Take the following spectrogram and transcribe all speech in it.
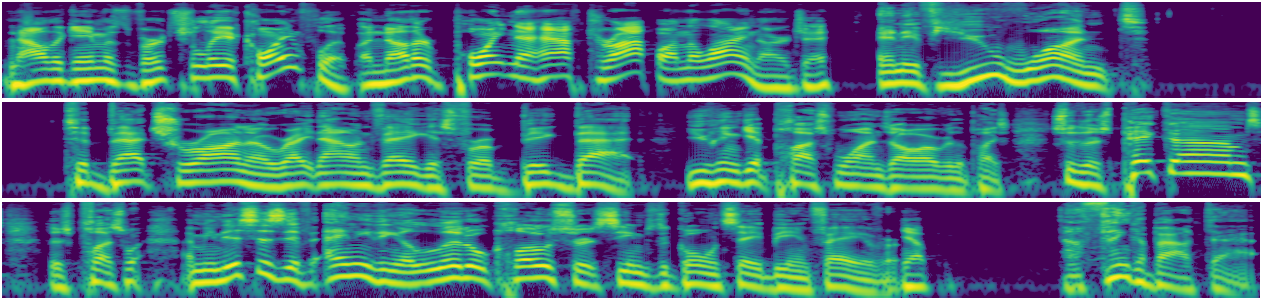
Now the game is virtually a coin flip. Another point and a half drop on the line, RJ. And if you want to bet Toronto right now in Vegas for a big bet, you can get plus ones all over the place. So there's pickums, there's plus one. I mean, this is, if anything, a little closer, it seems, to Golden State being favored. Yep. Now think about that.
